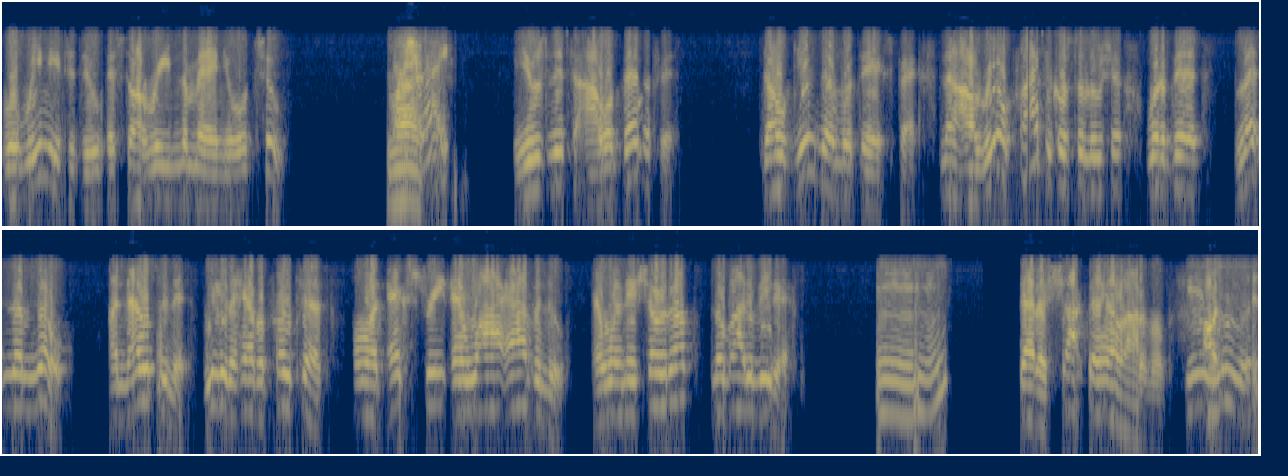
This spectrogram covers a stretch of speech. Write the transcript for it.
What we need to do is start reading the manual too. Right. Right. using it to our benefit. Don't give them what they expect. Now, a real practical solution would have been letting them know, announcing it. We're going to have a protest on X Street and Y Avenue. And when they showed up, nobody be there. Mm-hmm. That'll shock the hell out of them. It would.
